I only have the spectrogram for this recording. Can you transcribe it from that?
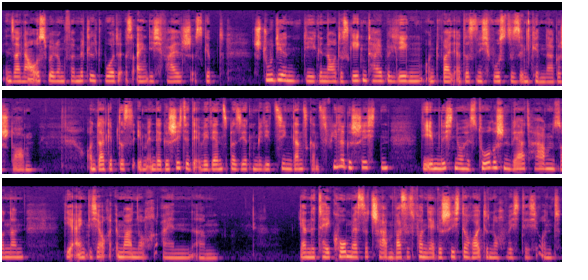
in seiner Ausbildung vermittelt wurde, ist eigentlich falsch. Es gibt Studien, die genau das Gegenteil belegen und weil er das nicht wusste, sind Kinder gestorben. Und da gibt es eben in der Geschichte der evidenzbasierten Medizin ganz, ganz viele Geschichten, die eben nicht nur historischen Wert haben, sondern die eigentlich auch immer noch ein, ähm, ja, eine Take-Home-Message haben, was ist von der Geschichte heute noch wichtig. Und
